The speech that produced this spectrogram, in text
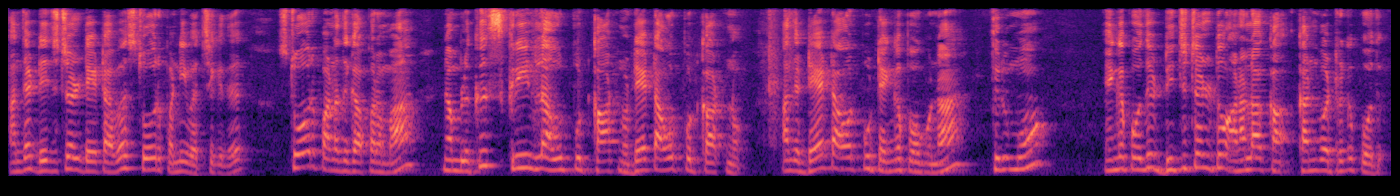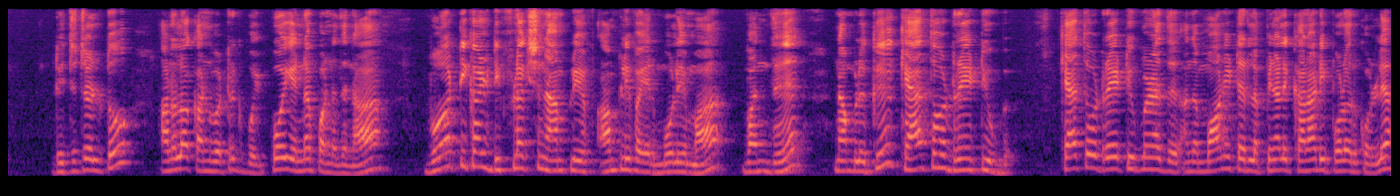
அந்த டிஜிட்டல் டேட்டாவை ஸ்டோர் பண்ணி வச்சுக்குது. ஸ்டோர் பண்ணதுக்கு அப்புறமா நம்மளுக்கு ஸ்க்ரீனில் அவுட்புட் காட்டணும். டேட்டா அவுட்புட் காட்டணும். அந்த டேட்டா அவுட்புட் எங்கே போகும்னா திரும்பவும் எங்கே போகுது? டிஜிட்டல் டு அனலாக் கன்வெர்ட்டருக்கு போகுது. டிஜிட்டல் டு அனலாக் கன்வெர்ட்டருக்கு போய் போய் என்ன பண்ணுதுன்னா வேர்ட்டிக்கல் டிஃப்ளெக்ஷன் ஆம்ப்ளி ஆம்ப்ளிஃபையர் மூலயமா வந்து நம்மளுக்கு cathode ray tube cathode ray டியூப்னது அந்த மானிட்டரில் பின்னாடி கண்ணாடி போல் இருக்கும் இல்லையா?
